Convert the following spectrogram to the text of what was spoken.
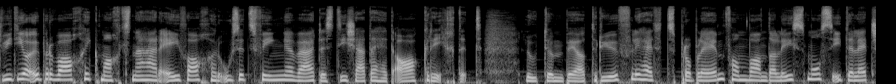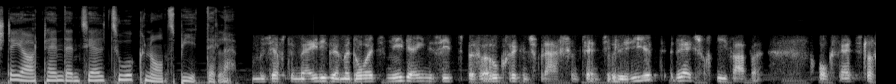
Die Videoüberwachung macht es nachher einfacher herauszufinden, wer das die Schäden hat angerichtet. Laut dem Beat Rüffli hat das Problem vom Vandalismus in den letzten Jahren tendenziell zugenommen zu Bieterle. Wir sind auf der Meinung, wenn man hier jetzt nicht einerseits die Bevölkerung entsprechend sensibilisiert, respektive eben auch gesetzlich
